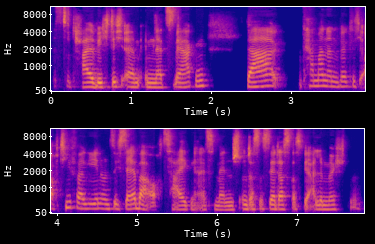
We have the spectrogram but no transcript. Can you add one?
ist total wichtig ähm, im Netzwerken. Da kann man dann wirklich auch tiefer gehen und sich selber auch zeigen als Mensch. Und das ist ja das, was wir alle möchten.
